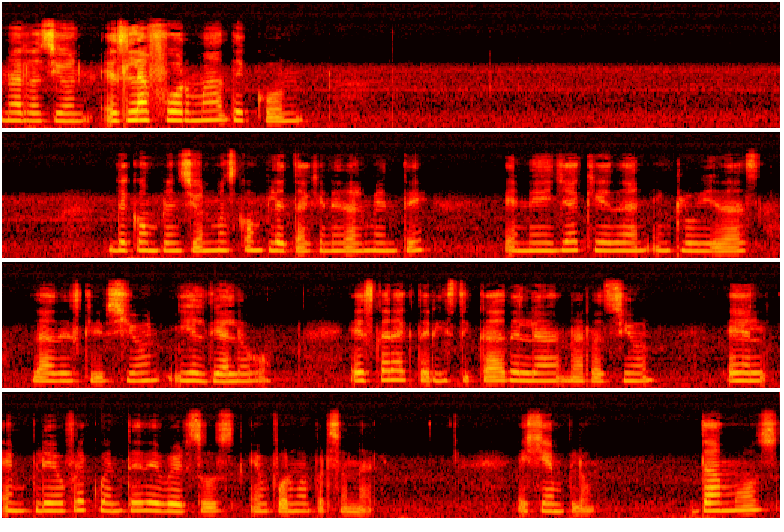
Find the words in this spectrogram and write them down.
Narración es la forma de con de comprensión más completa. Generalmente en ella quedan incluidas la descripción y el diálogo. Es característica de la narración el empleo frecuente de versos en forma personal. Ejemplo, damos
